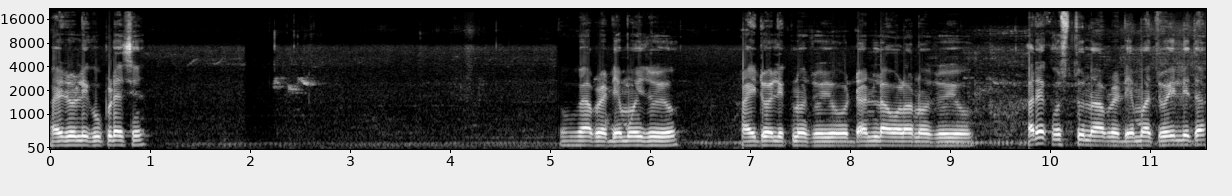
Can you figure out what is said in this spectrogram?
હાઇડ્રોલિક ઉપડે છે. તો હવે આપણે ડેમો જોયો. હાઇડ્રોલિકનો જોયો ડાંડલાવાળાનો જોયો. હરેક વસ્તુના આપણે ડેમા જોઈ લીધા.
